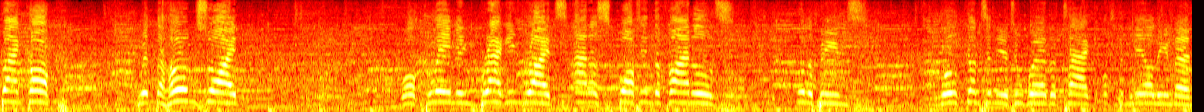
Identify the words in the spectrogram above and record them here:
Bangkok with the home side while claiming bragging rights and a spot in the finals. Philippines will continue to wear the tag of the nearly men.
